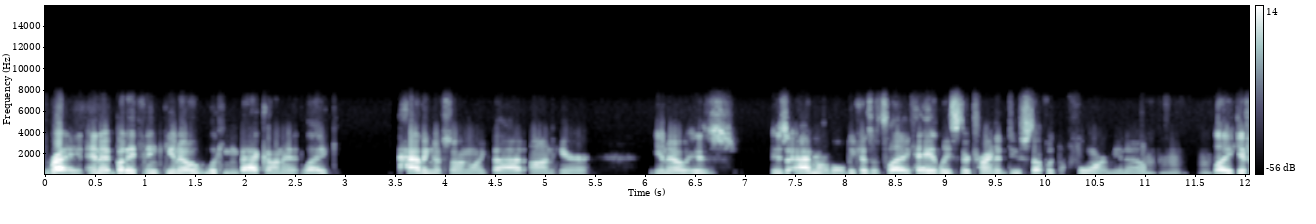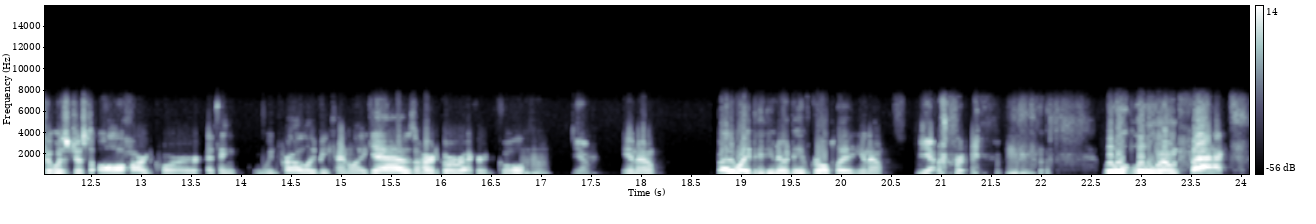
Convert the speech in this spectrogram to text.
right and I, but i think you know looking back on it like having a song like that on here you know is is admirable because it's like hey at least they're trying to do stuff with the form you know Mhm, mhm. like if it was just all hardcore i think we'd probably be kind of like yeah it was a hardcore record cool Mhm. Yeah. you know. By the way, did you know Dave Grohl played? You know, Yeah. Right. Little little known fact,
